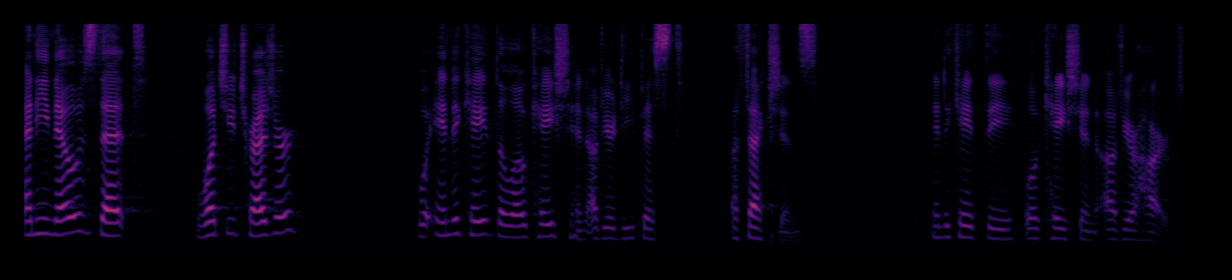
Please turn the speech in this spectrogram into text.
And He knows that what you treasure will indicate the location of your deepest affections, indicate the location of your heart.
